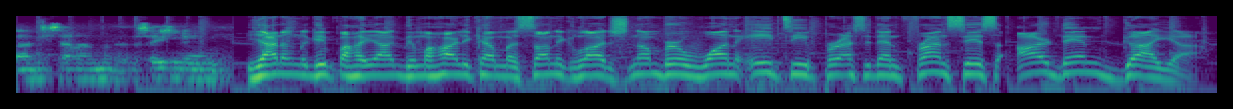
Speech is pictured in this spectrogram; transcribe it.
Maraming salamat sa inyo. Yan ang naging pahayag ni Maharlika Masonic Lodge number 180 President Francis Arden Gaya.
